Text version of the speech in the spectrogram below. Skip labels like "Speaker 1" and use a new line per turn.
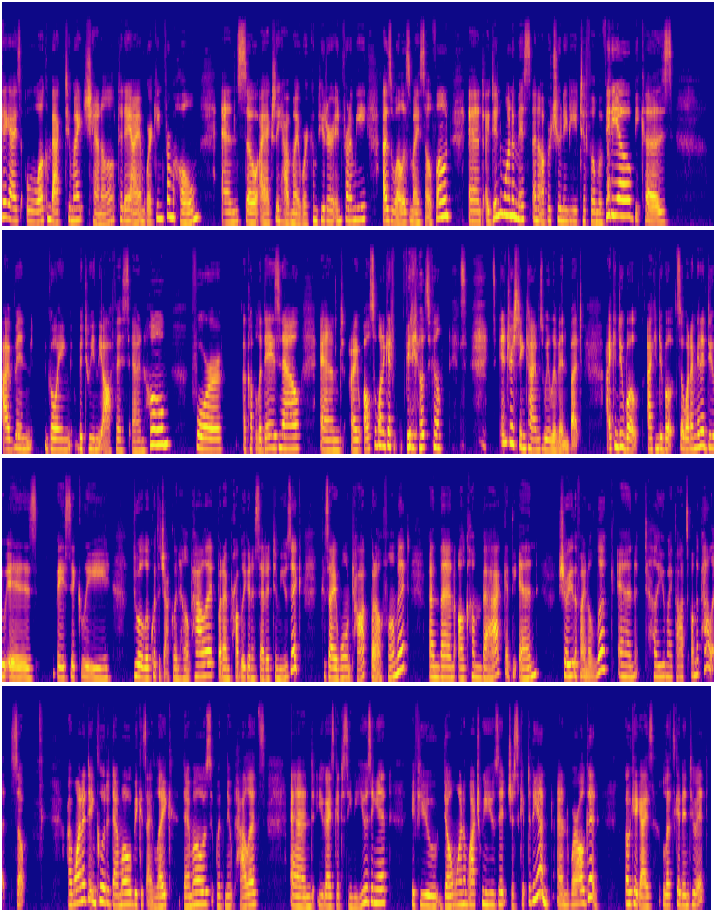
Hey guys, welcome back to my channel. Today I am working from home and so I actually have my work computer in front of me as well as my cell phone and I didn't want to miss an opportunity to film a video because I've been going between the office and home for a couple of days now and I also want to get videos filmed. It's, it's interesting times we live in but I can do both. I can do both. So what I'm going to do is basically do a look with the Jaclyn Hill palette, but I'm probably going to set it to music because I won't talk, but I'll film it. And then I'll come back at the end, show you the final look, and tell you my thoughts on the palette. So I wanted to include a demo because I like demos with new palettes, and you guys get to see me using it. If you don't want to watch me use it, just skip to the end, and we're all good. Okay, guys, let's get into it.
